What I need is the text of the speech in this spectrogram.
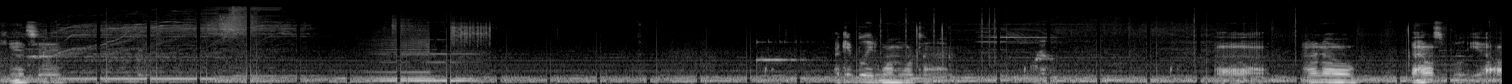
Can't say. Could blade one more time. Uh, I don't know. Balance, but yeah.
